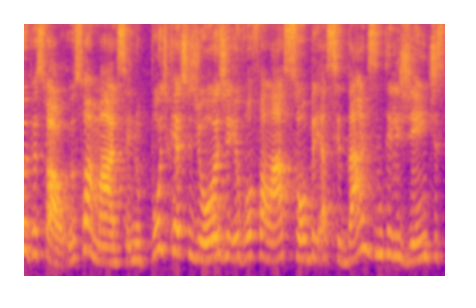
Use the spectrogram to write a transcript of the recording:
Oi, pessoal, eu sou a Márcia e no podcast de hoje eu vou falar sobre as cidades inteligentes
